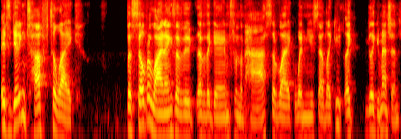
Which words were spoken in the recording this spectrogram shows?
it's getting tough to like the silver linings of the of the games from the past of like when you said like you like like you mentioned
